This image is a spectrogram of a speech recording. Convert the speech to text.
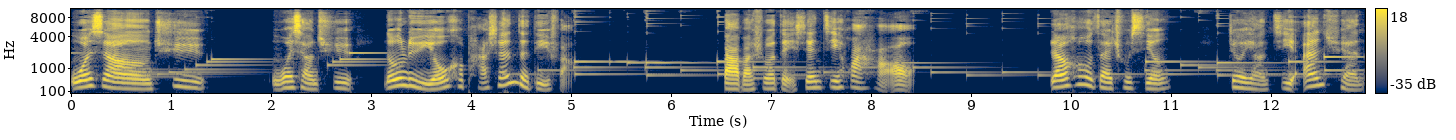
我想去，我想去能旅游和爬山的地方。爸爸说得先计划好，然后再出行，这样既安全，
